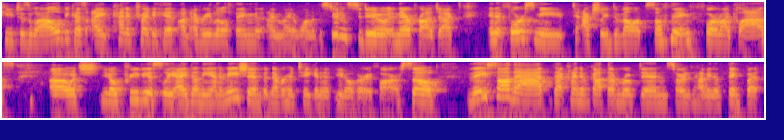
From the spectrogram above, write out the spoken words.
teach as well because I kind of tried to hit on every little thing that I might have wanted the students to do in their project, and it forced me to actually develop something for my class, uh, which you know previously I had done the animation but never had taken it you know very far. So they saw that, that kind of got them roped in and started having them think, but.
